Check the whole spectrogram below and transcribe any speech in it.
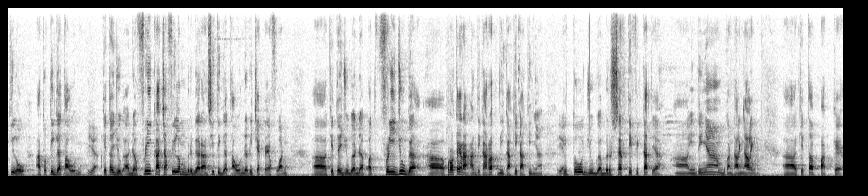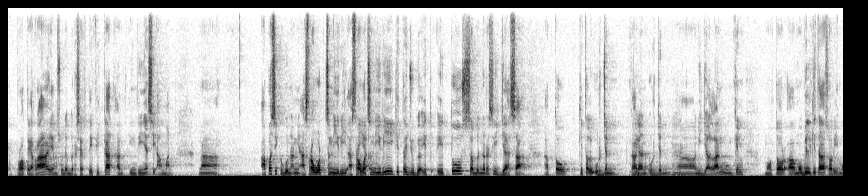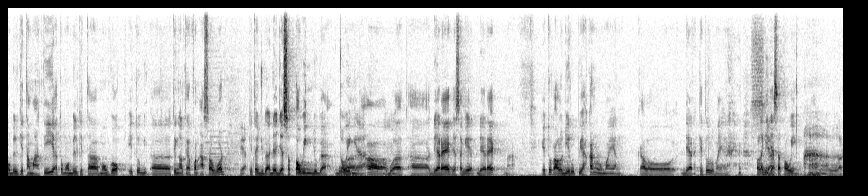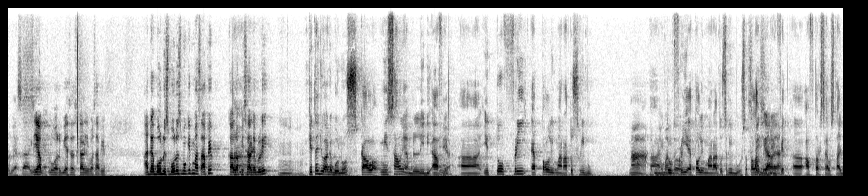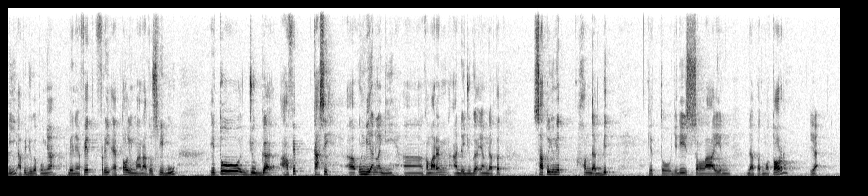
kilo atau tiga tahun. Iya. Kita juga ada free kaca film bergaransi tiga tahun dari CPF1. Uh, kita juga dapat free juga uh, Protera anti karat di kaki-kakinya. Iya. Itu juga bersertifikat ya. Uh, intinya bukan kaleng-kaleng. Uh, kita pakai Protera yang sudah bersertifikat, intinya sih aman. Nah, apa sih kegunaannya Astra World sendiri? Astra World sendiri kita juga itu itu sebenarnya sih jasa atau kita lebih urgent keadaan urgent uh, di jalan mungkin motor uh, mobil kita sorry mobil kita mati atau mobil kita mogok itu uh, tinggal telepon Astra World Ya. kita juga ada jasa towing juga Towing buat ya. uh, buat uh, derek jasa derek nah itu kalau dirupiahkan lumayan kalau derek itu lumayan apalagi Siap. jasa towing luar biasa gitu Siap, ya. luar biasa sekali Mas Afif. Ada bonus-bonus mungkin Mas Afif kalau Nah. misalnya beli? Kita juga ada bonus kalau misalnya beli di Afif Iya. uh, itu free etol 500.000 ribu. Nah, Nah, itu tuh. free etol 500.000 ribu. Setelah Spesial ya. benefit uh, after sales tadi, Afif juga punya benefit free etol 500.000 ribu. Itu juga Afif kasih uh, undian lagi. Uh, kemarin ada juga yang dapat satu unit Honda Beat gitu. Jadi selain dapat motor, Ya.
